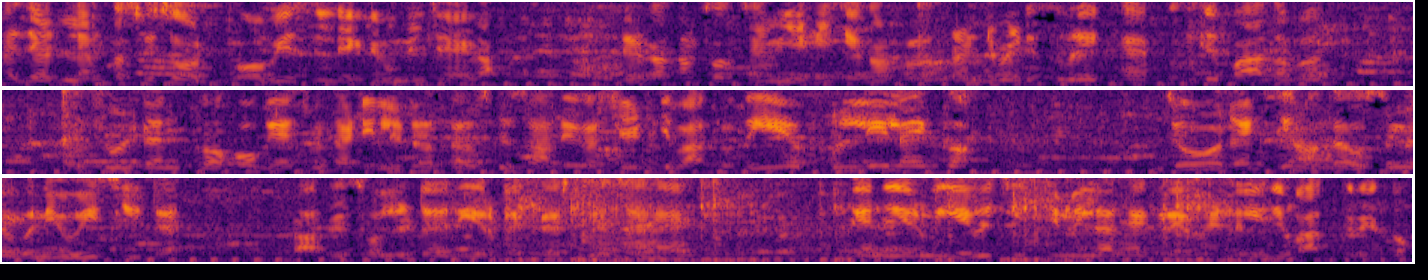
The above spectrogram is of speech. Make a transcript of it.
hazard lamp का स्विच ऑब्वियसली देखने को मिल जाएगा। इधर का कंसोल सेम यही चेकआउट करो। फ्रंट में डिस्क ब्रेक है उसके बाद अब फ्यूल टैंक हो गया इसमें थर्टीन लीटर्स का। उसके साथ ही अगर सीट की बात करो तो ये फुल्ली लाइक जो रेक्सिन होता है उसमें बनी हुई सीट है। काफ़ी सॉलिड है। रियर बैकरेस्ट भी अच्छा है। अगेन रियर में ये भी चीज़ सिमिलर है ग्रेप हैंडल की बात करें तो।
